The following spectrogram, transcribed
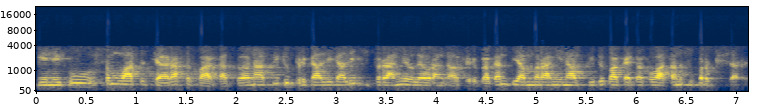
Ini ku semua sejarah sepakat bahwa Nabi itu berkali-kali diperangi oleh orang kafir. Bahkan tiap merangi Nabi itu pakai kekuatan super besar.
